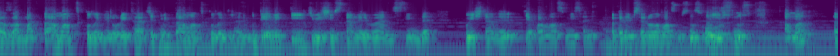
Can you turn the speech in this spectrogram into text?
kazanmak daha mantıklı olabilir. Orayı tercih etmek daha mantıklı olabilir. Hani bu demek değil ki bilişim sistemleri mühendisliğinde bu işlemleri yapamaz mıyız? Hani akademisyen olamaz mısınız? Olursunuz. Ama e,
